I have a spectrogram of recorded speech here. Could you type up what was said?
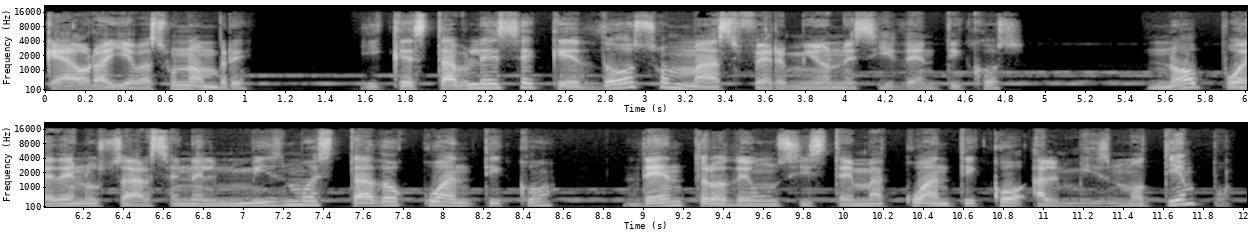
que ahora lleva su nombre y que establece que dos o más fermiones idénticos no pueden usarse en el mismo estado cuántico dentro de un sistema cuántico al mismo tiempo.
